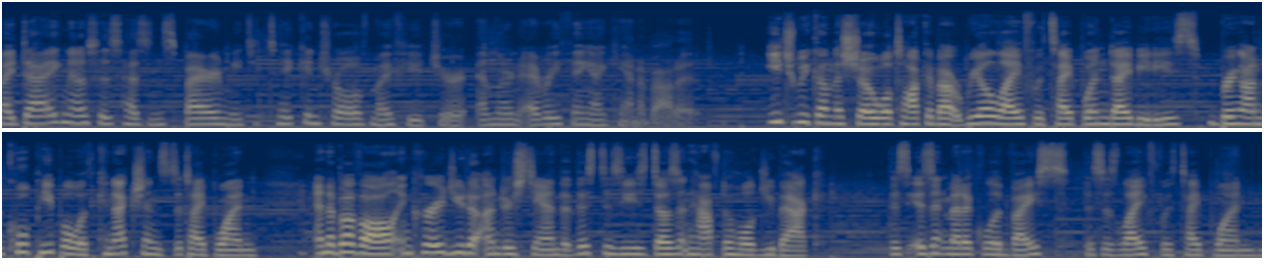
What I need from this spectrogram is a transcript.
My diagnosis has inspired me to take control of my future and learn everything I can about it. Each week on the show, we'll talk about real life with type 1 diabetes, bring on cool people with connections to type 1, and above all, encourage you to understand that this disease doesn't have to hold you back. This isn't medical advice, this is life with type 1.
